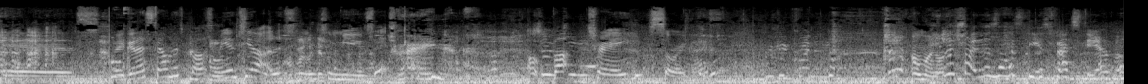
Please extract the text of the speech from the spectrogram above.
is we're gonna stay on this bus. Me and Tia are listening to music. Train. Oh, but train. Sorry, guys. Oh my god. Looks like the zestiest festy ever.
